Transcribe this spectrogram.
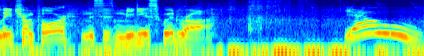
Lee Trumpore, and this is Media Squid Raw. Yow!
